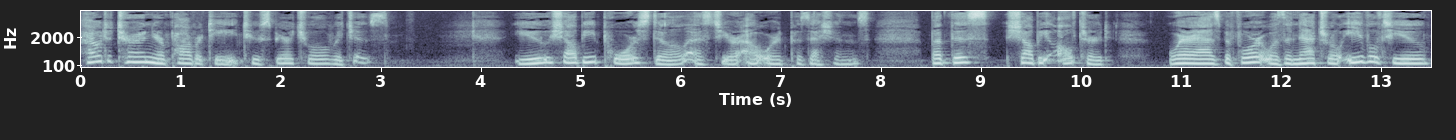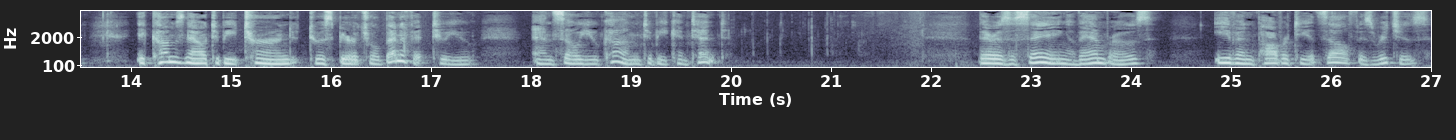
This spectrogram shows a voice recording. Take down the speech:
how to turn your poverty to spiritual riches. You shall be poor still as to your outward possessions, but this shall be altered, whereas before it was a natural evil to you, it comes now to be turned to a spiritual benefit to you, and so you come to be content. There is a saying of Ambrose even poverty itself is riches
